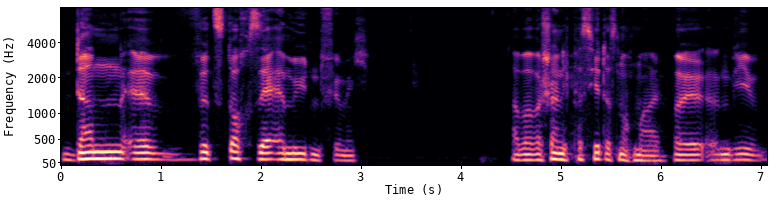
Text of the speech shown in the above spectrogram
dann äh, wird's doch sehr ermüdend für mich. Aber wahrscheinlich passiert das nochmal, weil irgendwie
